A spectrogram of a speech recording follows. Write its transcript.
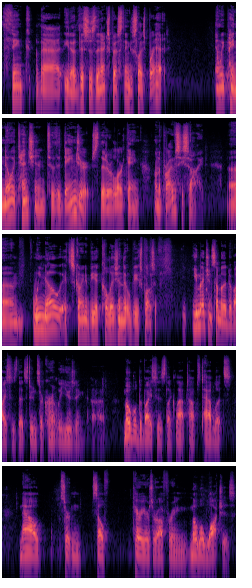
think that you know this is the next best thing to slice bread, and we pay no attention to the dangers that are lurking on the privacy side, um, we know it's going to be a collision that will be explosive. You mentioned some of the devices that students are currently using, uh, mobile devices like laptops, tablets. Now certain self carriers are offering mobile watches.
